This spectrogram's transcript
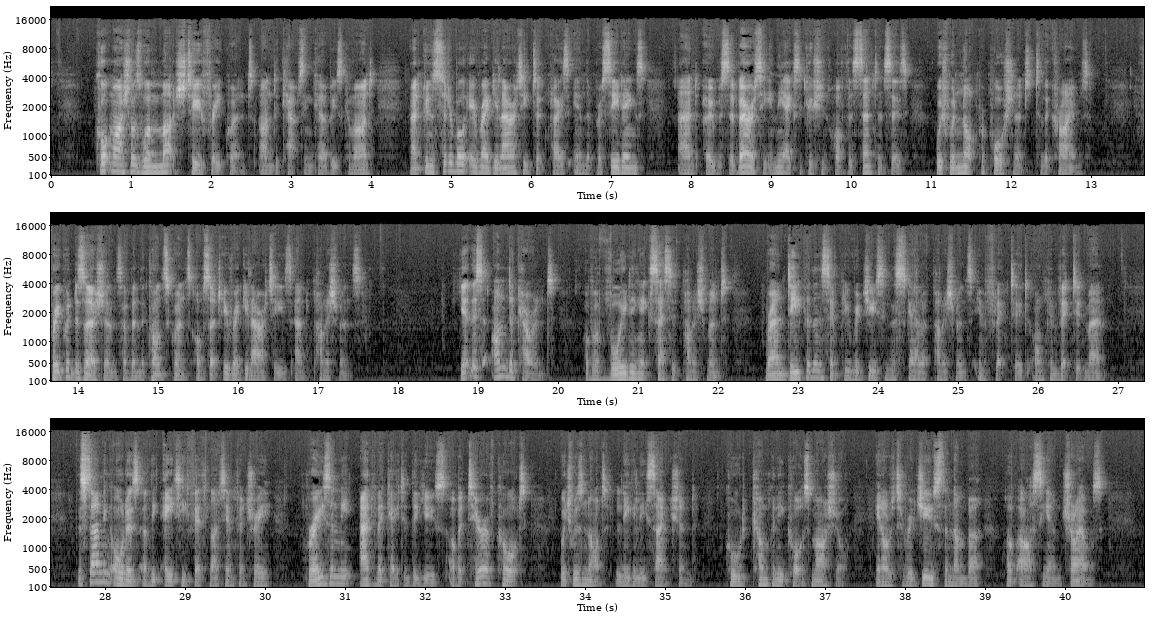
Court martials were much too frequent under Captain Kirby's command, and considerable irregularity took place in the proceedings and over severity in the execution of the sentences, which were not proportionate to the crimes. Frequent desertions have been the consequence of such irregularities and punishments. Yet this undercurrent of avoiding excessive punishment ran deeper than simply reducing the scale of punishments inflicted on convicted men. The standing orders of the 85th Light Infantry brazenly advocated the use of a tier of court which was not legally sanctioned, called company courts martial, in order to reduce the number of RCM trials.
